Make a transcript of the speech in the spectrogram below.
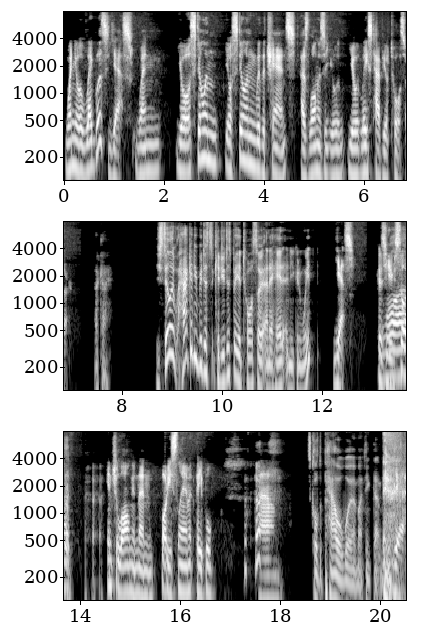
when you're legless yes when you're still in you're still in with a chance as long as you you at least have your torso Okay. You still? How can you be just? Could you just be a torso and a head and you can win? yes because you sort of inch along and then body slam at people um, It's called the power worm. I think that. Means. yeah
